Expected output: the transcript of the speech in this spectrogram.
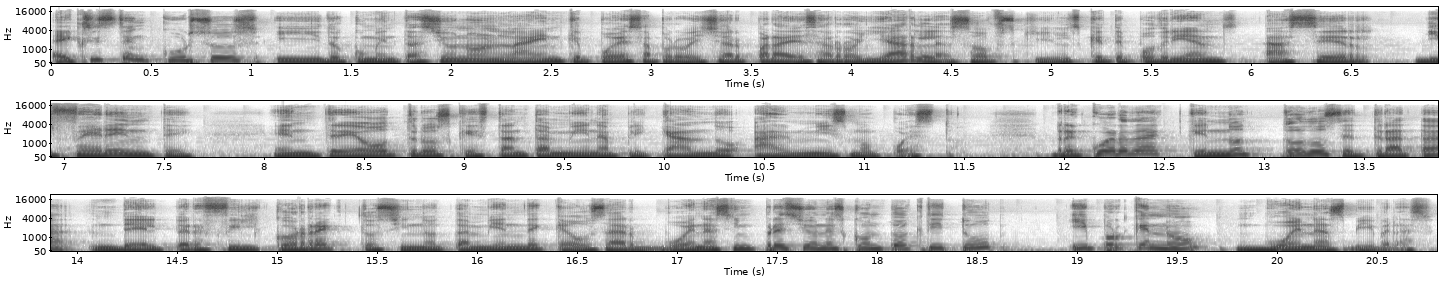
Existen cursos y documentación online que puedes aprovechar para desarrollar las soft skills que te podrían hacer diferente entre otros que están también aplicando al mismo puesto. Recuerda que no todo se trata del perfil correcto, sino también de causar buenas impresiones con tu actitud y, por qué no, buenas vibras.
